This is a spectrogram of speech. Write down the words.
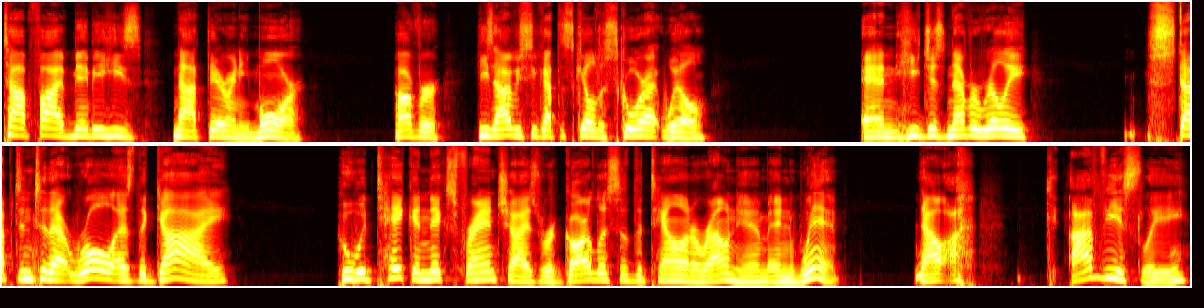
top five, maybe he's not there anymore. However, he's obviously got the skill to score at will. And he just never really stepped into that role as the guy who would take a Knicks franchise, regardless of the talent around him, and win. Now, obviously,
